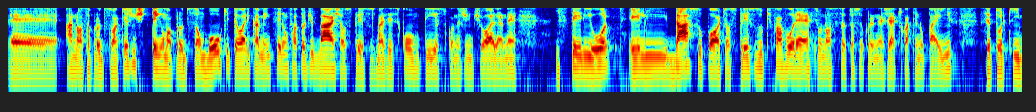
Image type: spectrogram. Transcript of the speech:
é, a nossa produção aqui, a gente tem uma produção boa que teoricamente seria um fator de baixa aos preços, mas esse contexto, quando a gente olha, né, exterior, ele dá suporte aos preços, o que favorece o nosso setor sucroenergético aqui no país, setor que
